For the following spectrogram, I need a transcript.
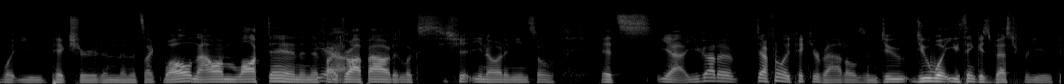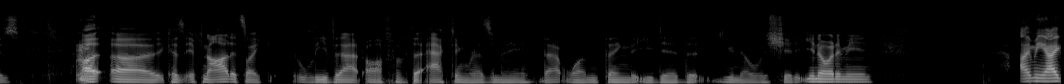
what you pictured, and then it's like, well, now I'm locked in, and if I drop out, it looks shit. You know what I mean? So. It's yeah, you gotta definitely pick your battles and do do what you think is best for you, because uh, uh, because if not, it's like leave that off of the acting resume. That one thing that you did that you know was shitty. You know what I mean? I mean, I,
